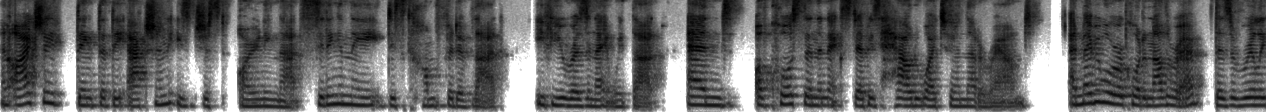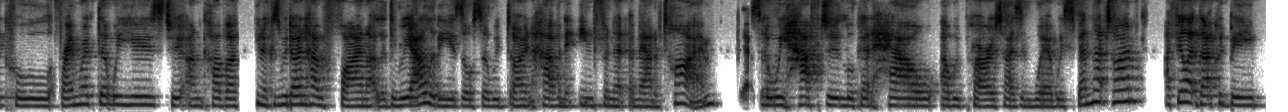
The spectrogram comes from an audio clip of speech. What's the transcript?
And I actually think that the action is just owning that, sitting in the discomfort of that, if you resonate with that. And of course, then the next step is how do I turn that around? And maybe we'll record another app. There's a really cool framework that we use to uncover, you know, because we don't have finite. The reality is also we don't have an infinite amount of time. Yep. So we have to look at how are we prioritizing where we spend that time. I feel like that could be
